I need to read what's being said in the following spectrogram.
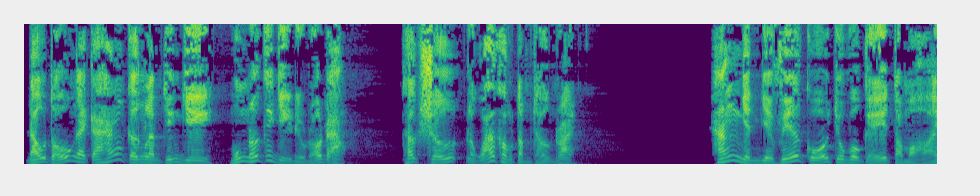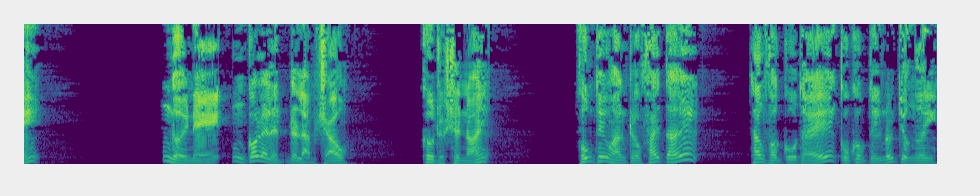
Đậu tổ ngay cả hắn cần làm chuyện gì, muốn nói cái gì đều rõ ràng. Thật sự là quá không tầm thường rồi. Hắn nhìn về phía của chu vô kỵ tò mò hỏi. Người này có lẽ lịch ra làm sao? Khương Trực Sinh nói. Phùng Thiên Hoàng trưởng phái tới, thân phận cụ thể cũng không tiện nói cho người,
